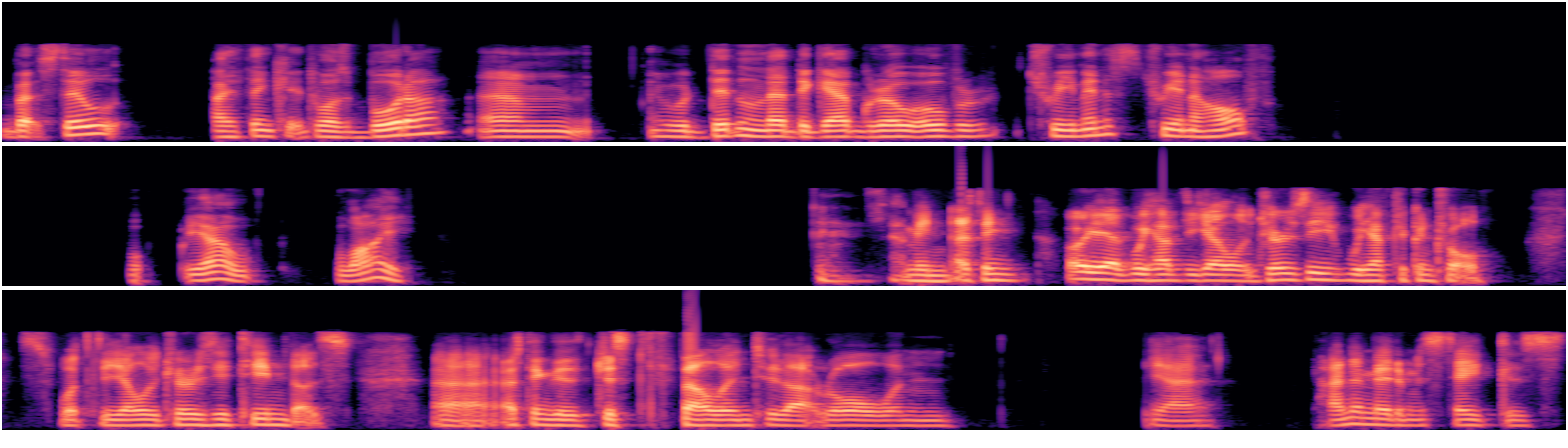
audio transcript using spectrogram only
but still, I think it was Bora um, who didn't let the gap grow over three minutes, three and a half. Yeah, why? I mean, I think, oh yeah, we have the yellow jersey, we have to control. It's what the yellow jersey team does. Uh, I think they just fell into that role and, yeah, kind of made a mistake because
